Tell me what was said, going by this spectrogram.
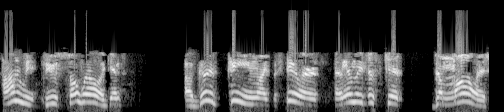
How do we do so well against a good team like the Steelers, and then we just get demolished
